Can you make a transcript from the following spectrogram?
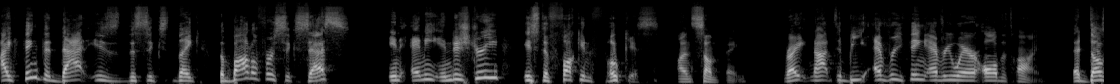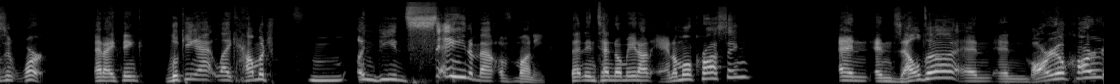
I think that that is the like the model for success in any industry is to fucking focus on something, right? Not to be everything everywhere all the time. That doesn't work. And I think looking at like how much and the insane amount of money that Nintendo made on Animal Crossing and and Zelda and and Mario Kart,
